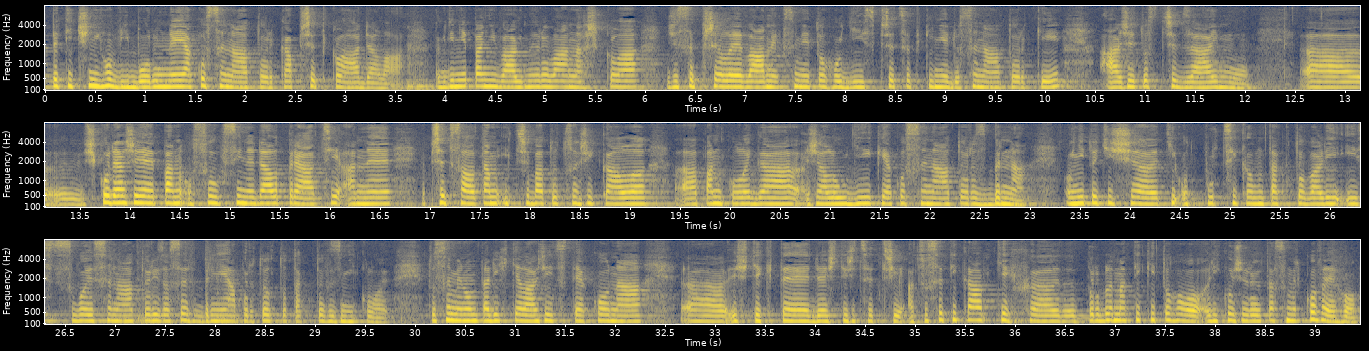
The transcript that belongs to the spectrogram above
petičního výboru, ne jako senátorka, předkládala. A kdy mě paní Wagnerová naškla, že se přelévám, jak se mě to hodí, z předsedkyně do senátorky a že je to střed zájmu. Škoda, že pan Osouch si nedal práci a ne přepsal tam i třeba to, co říkal pan kolega Žaloudík jako senátor z Brna. Oni totiž eh, ti odpůrci kontaktovali i svoje senátory zase v Brně a proto to takto vzniklo. To jsem jenom tady chtěla říct jako na eh, ještě k té D43. A co se týká těch eh, problematiky toho líkožrouta smrkového,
